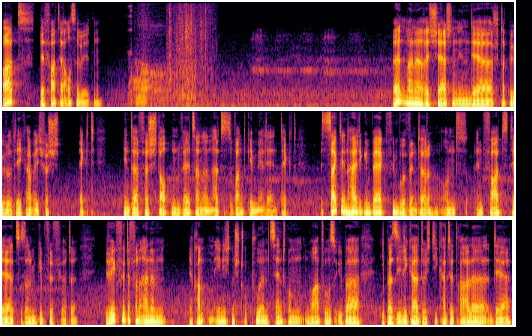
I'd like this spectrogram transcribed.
Pfad, der Pfad der Auserwählten. Während meiner Recherchen in der Stadtbibliothek habe ich versteckt hinter verstaubten Wälzern ein altes Wandgemälde entdeckt. Es zeigt den heiligen Berg Fimbulwinter und einen Pfad, der zu seinem Gipfel führte. Der Weg führte von einem rampenähnlichen Struktur im Zentrum Noatus über die Basilika durch die Kathedrale der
